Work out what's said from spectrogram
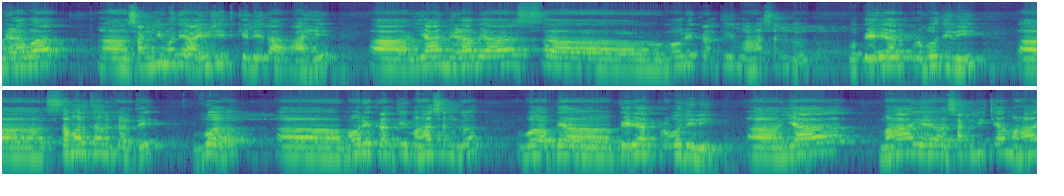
मेळावा सांगलीमध्ये आयोजित केलेला आहे. या मेळाव्यास मौर्य क्रांती महासंघ व पेरियार प्रबोधिनी समर्थन करते व मौर्य क्रांती महासंघ व पे पेरियार प्रबोधिनी या महा सांगलीच्या महा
